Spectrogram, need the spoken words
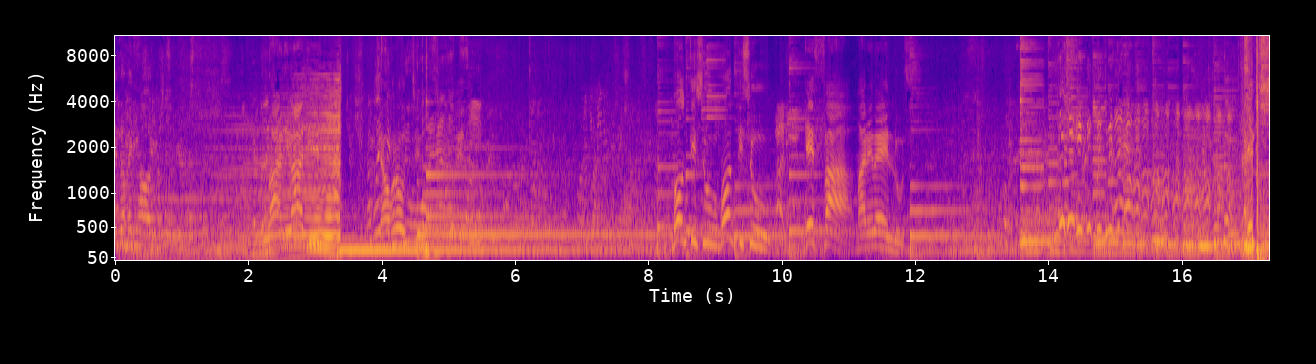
non mi ricordo. Vadi, vadi! Siamo pronti? Monti su, monti su! Che fa, Marebellus?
